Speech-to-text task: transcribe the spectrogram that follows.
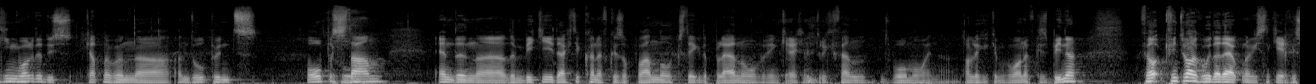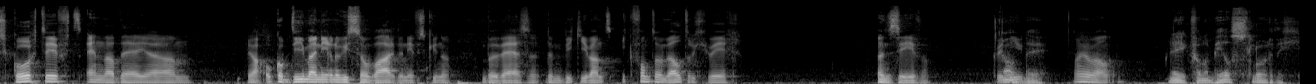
ging worden, dus ik had nog een, eh, een doelpunt openstaan. En de, eh de Bikkie dacht, ik ga even op wandel, ik steek de plein over en krijg hem terug van Duomo. En eh, dan leg ik hem gewoon even binnen. Ik vind het wel goed dat hij ook nog eens een keer gescoord heeft en dat hij ehm, ja, ook op die manier nog eens zijn waarde heeft kunnen bewijzen, de Bikkie. Want ik vond hem wel terug weer een 7. Ik weet Oh, niet... nee. Oh, jawel. nee, ik vond hem heel slordig.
